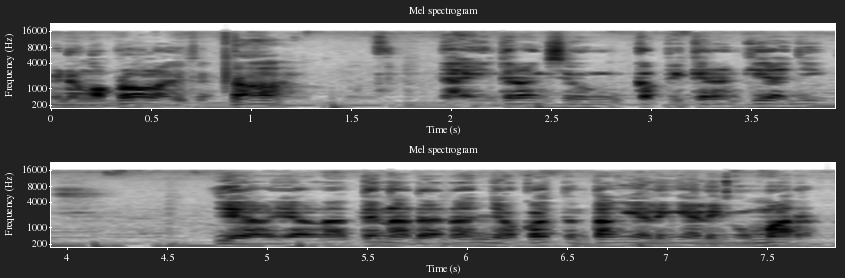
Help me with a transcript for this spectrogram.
minum ngobrol lah gitu. Ah, nah ini langsung kepikiran kia anjing. Yel yel nanti nadana nyokot tentang eling eling Umar.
